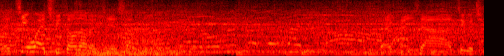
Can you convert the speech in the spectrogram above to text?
在界外区遭到了接杀。再看一下这个球，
